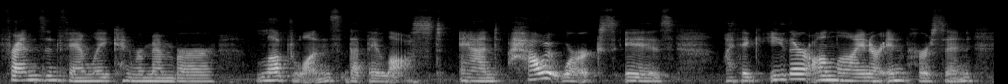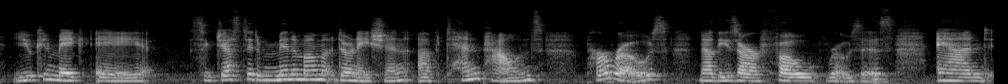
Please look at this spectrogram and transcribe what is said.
friends and family can remember loved ones that they lost. And how it works is, I think either online or in person, you can make a suggested minimum donation of 10 pounds per rose. Now these are faux roses and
